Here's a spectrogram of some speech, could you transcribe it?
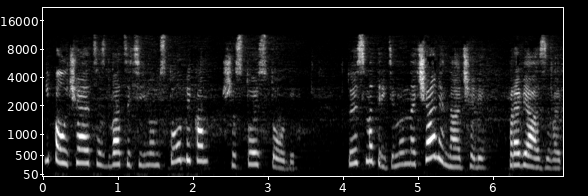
и получается с 27 столбиком шестой столбик. То есть смотрите, мы вначале начали провязывать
